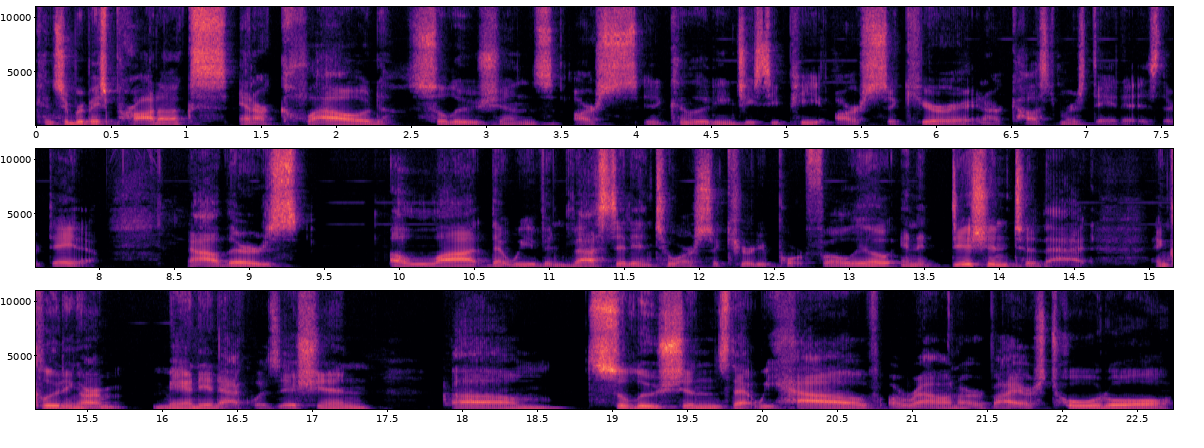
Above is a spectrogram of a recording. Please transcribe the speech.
consumer based products and our cloud solutions are including GCP are secure and our customers data is their data. Now there's a lot that we've invested into our security portfolio in addition to that including our Mandiant acquisition um, solutions that we have around our VirusTotal,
